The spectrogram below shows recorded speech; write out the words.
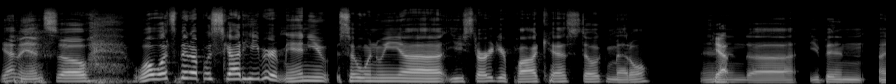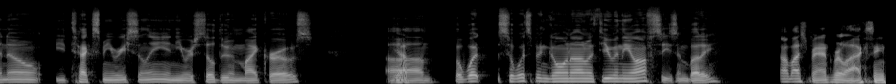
Yeah, man. So, well, what's been up with Scott Hebert, man? You so when we uh you started your podcast, Stoic Mettle, Yep. and uh you've been. I know you text me recently, and you were still doing micros. Yep. Um, but what? So what's been going on with you in the off season, buddy? Not much, man. Relaxing.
